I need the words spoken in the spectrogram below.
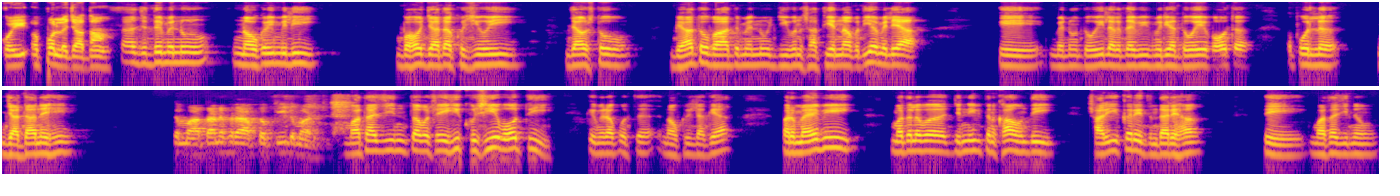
ਕੋਈ ਅਭੁੱਲ ਯਾਦਾਂ? ਜਿੱਦੇ ਮੈਨੂੰ ਨੌਕਰੀ ਮਿਲੀ ਬਹੁਤ ਜ਼ਿਆਦਾ ਖੁਸ਼ੀ ਹੋਈ ਜਾਂ ਉਸ ਤੋਂ ਵਿਆਹ ਤੋਂ ਬਾਅਦ ਮੈਨੂੰ ਜੀਵਨ ਸਾਥੀ ਇੰਨਾ ਵਧੀਆ ਮਿਲਿਆ ਕਿ ਮੈਨੂੰ ਦੋ ਹੀ ਲੱਗਦਾ ਵੀ ਮੇਰੀਆਂ ਦੋਏ ਬਹੁਤ ਅਪੁੱਲ ਯਾਦਾਂ ਨੇ ਇਹ। ਤੇ ਮਾਤਾ ਨੇ ਫਿਰ ਆਪ ਤੋਂ ਕੀ ਡਿਮਾਂਡ ਕੀਤੀ? ਮਾਤਾ ਜੀ ਨੂੰ ਤਾਂ ਬਸ ਇਹੀ ਖੁਸ਼ੀ ਹੈ ਬਹੁਤ ਹੀ ਕਿ ਮੇਰਾ ਪੁੱਤ ਨੌਕਰੀ ਲੱਗਿਆ ਪਰ ਮੈਂ ਵੀ ਮਤਲਬ ਜਿੰਨੀ ਵੀ ਤਨਖਾਹ ਹੁੰਦੀ ਸਾਰੀ ਘਰੇ ਦਿੰਦਾ ਰਿਹਾ ਤੇ ਮਾਤਾ ਜੀ ਨੂੰ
